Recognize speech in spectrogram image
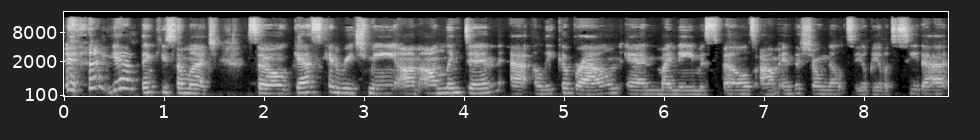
yeah, thank you so much. So guests can reach me um, on LinkedIn at Alica Brown, and my name is spelled um, in the show notes, so you'll be able to see that.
